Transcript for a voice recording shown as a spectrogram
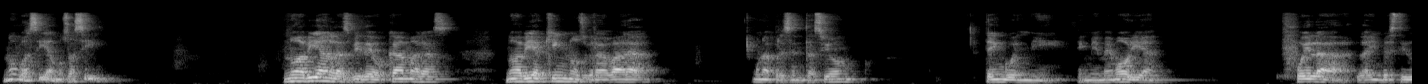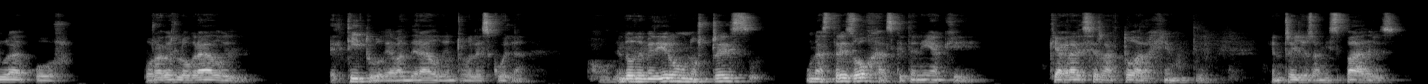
no lo hacíamos así. No habían las videocámaras, no había quien nos grabara una presentación. Tengo en mi, en mi memoria, fue la, investidura por, por haber logrado el, el título de abanderado dentro de la escuela, en donde me dieron unos tres, unas tres hojas que tenía que, que agradecer a toda la gente, entre ellos a mis padres.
